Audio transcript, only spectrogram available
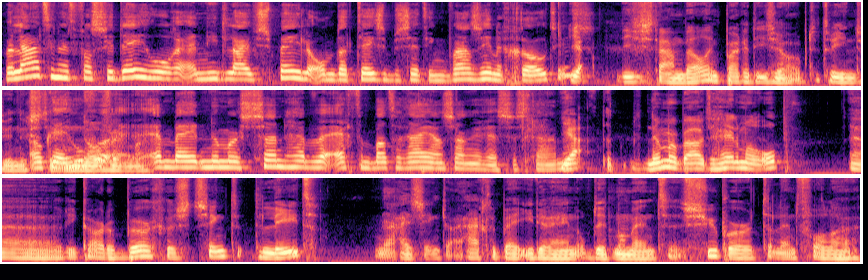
We laten het van cd horen en niet live spelen... omdat deze bezetting waanzinnig groot is. Ja, die staan wel in Paradiso op de 23 okay, november. En bij nummer Sun hebben we echt een batterij aan zangeressen staan. Ja, het nummer bouwt helemaal op. Uh, Ricardo Burgers zingt de lead. Ja. Hij zingt eigenlijk bij iedereen op dit moment. Super talentvolle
